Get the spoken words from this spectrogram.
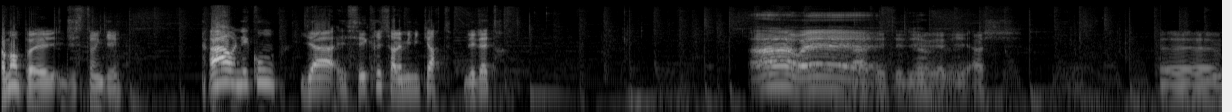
Comment on peut les distinguer? Ah, on est con Il y a... C'est écrit sur la mini-carte, les lettres. Ah ouais A, B, C, D, E, F, H. Euh...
